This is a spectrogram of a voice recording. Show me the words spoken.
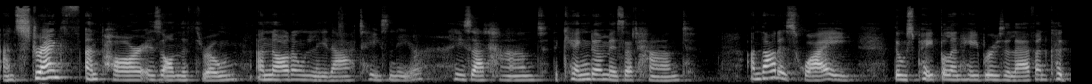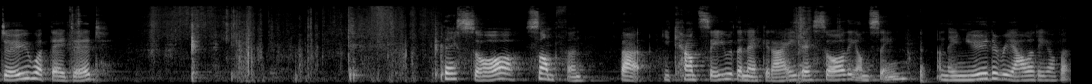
and strength and power is on the throne. And not only that, he's near, he's at hand. The kingdom is at hand. And that is why those people in Hebrews 11 could do what they did. They saw something that you can't see with the naked eye. They saw the unseen and they knew the reality of it.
